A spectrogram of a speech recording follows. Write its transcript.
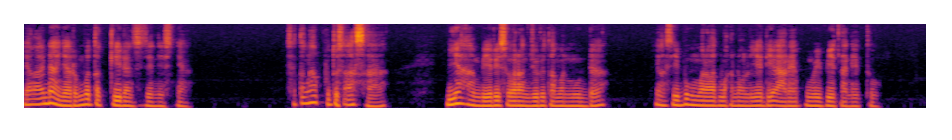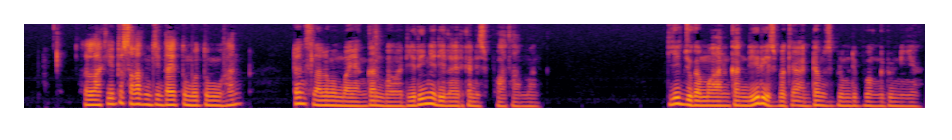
yang ada hanya rumput teki dan sejenisnya. Setengah putus asa, dia hampiri seorang juru taman muda yang sibuk merawat magnolia di area pembibitan itu. Lelaki itu sangat mencintai tumbuh-tumbuhan dan selalu membayangkan bahwa dirinya dilahirkan di sebuah taman. Dia juga mengankan diri sebagai Adam sebelum dibuang ke dunia.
